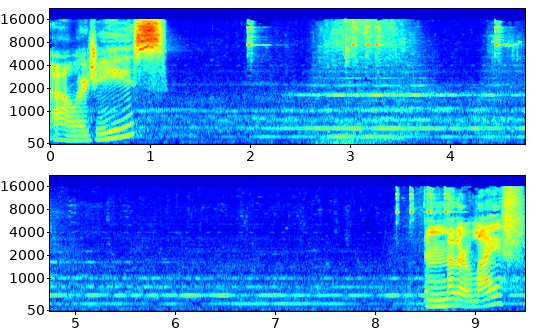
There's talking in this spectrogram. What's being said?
Allergies? In another life,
